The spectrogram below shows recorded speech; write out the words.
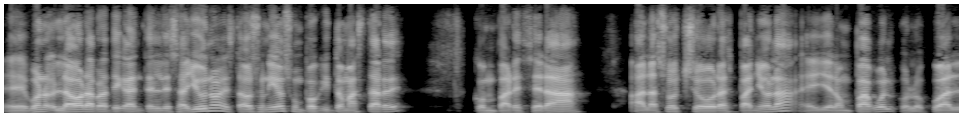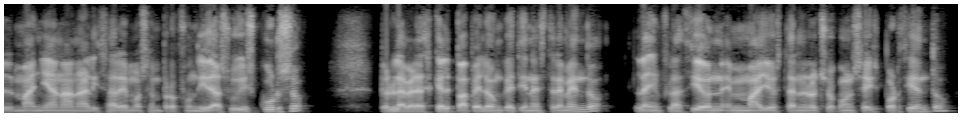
eh, bueno, la hora prácticamente del desayuno en Estados Unidos, un poquito más tarde, comparecerá a las 8 horas española, eh, Jerome Powell, con lo cual mañana analizaremos en profundidad su discurso. Pero la verdad es que el papelón que tiene es tremendo. La inflación en mayo está en el 8,6%.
